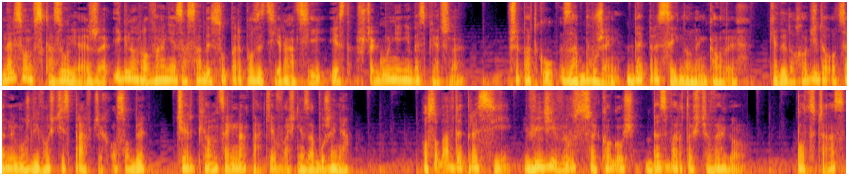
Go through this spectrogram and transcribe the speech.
Nelson wskazuje, że ignorowanie zasady superpozycji racji jest szczególnie niebezpieczne przypadku zaburzeń depresyjno-lękowych, kiedy dochodzi do oceny możliwości sprawczych osoby cierpiącej na takie właśnie zaburzenia. Osoba w depresji widzi w lustrze kogoś bezwartościowego, podczas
